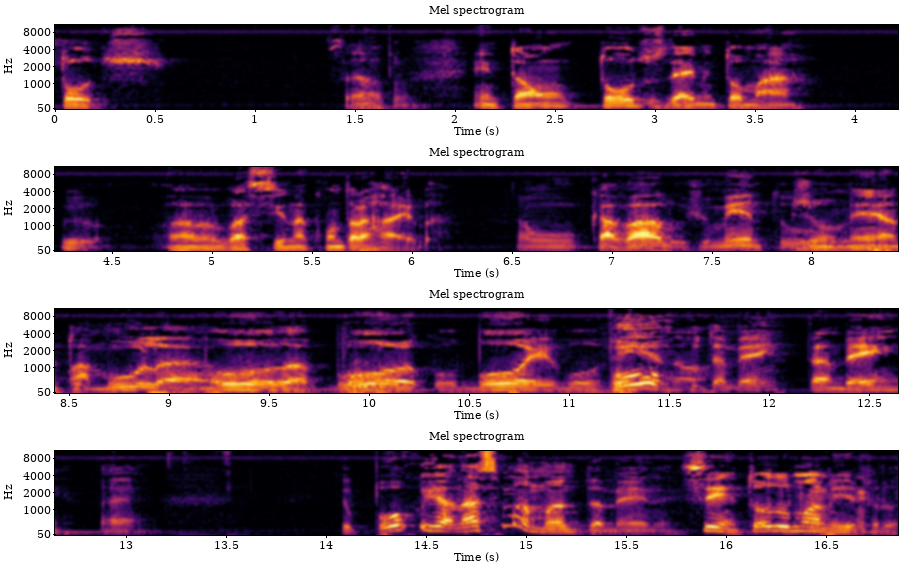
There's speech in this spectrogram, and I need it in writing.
Todos. Certo? Então, todos devem tomar a vacina contra a raiva. Então, o cavalo, o jumento, jumento a mula, mula, porco, boi, bovino. Porco também? Também. É. E o porco já nasce mamando também, né? Sim, todo mamífero.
